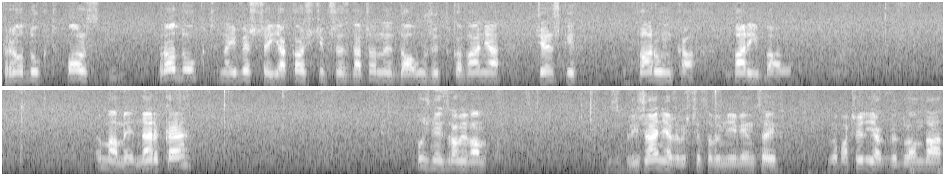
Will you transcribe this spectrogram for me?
produkt polski. Produkt najwyższej jakości przeznaczony do użytkowania w ciężkich warunkach. Baribal. Mamy nerkę. Później zrobię Wam zbliżenie, żebyście sobie mniej więcej zobaczyli jak wygląda.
